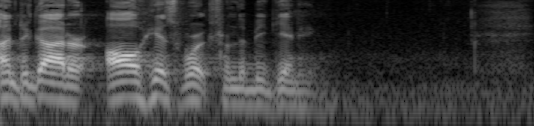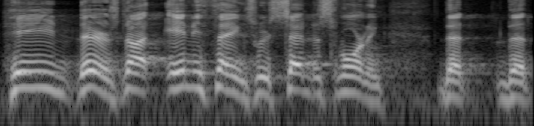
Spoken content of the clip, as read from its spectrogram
unto God are all his works from the beginning. He, there's not any things we said this morning, that, that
